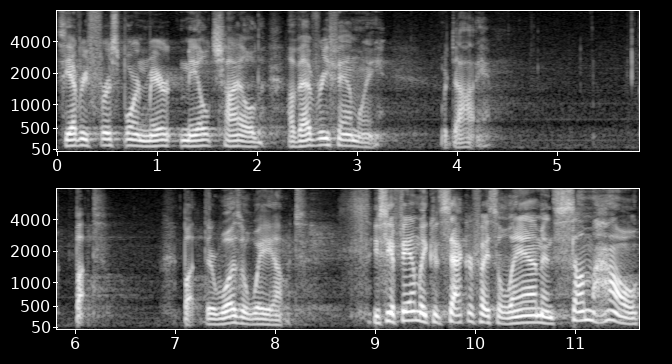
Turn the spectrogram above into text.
See, every firstborn male child of every family would die. But, but there was a way out. You see, a family could sacrifice a lamb, and somehow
